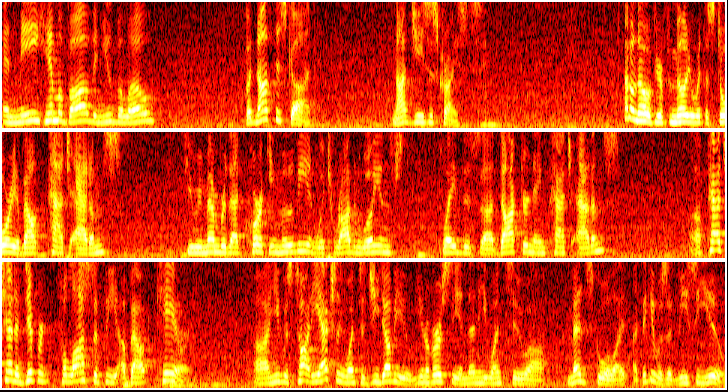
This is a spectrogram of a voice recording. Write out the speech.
and me, him above and you below. But not this God, not Jesus Christ. I don't know if you're familiar with the story about Patch Adams. If you remember that quirky movie in which Robin Williams played this uh, doctor named Patch Adams, uh, Patch had a different philosophy about care. Uh, he was taught, he actually went to GW University and then he went to uh, med school. I, I, think it was at VCU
